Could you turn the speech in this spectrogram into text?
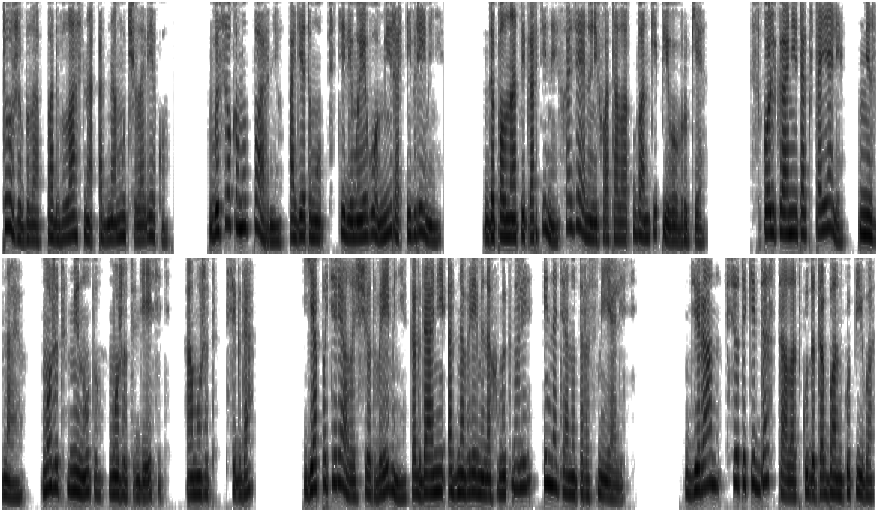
тоже была подвластна одному человеку. Высокому парню, одетому в стиле моего мира и времени. До полноты картины хозяину не хватало банки пива в руке. Сколько они так стояли, не знаю. Может, минуту, может, десять, а может, всегда. Я потеряла счет времени, когда они одновременно хмыкнули и натянуто рассмеялись. Диран все таки достал откуда-то банку пива.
